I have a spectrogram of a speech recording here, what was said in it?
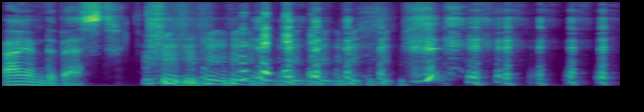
I am the best.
